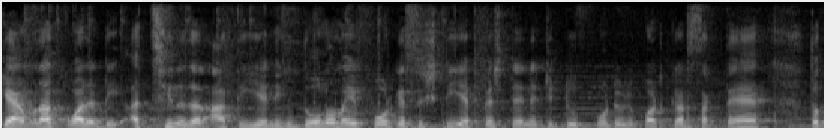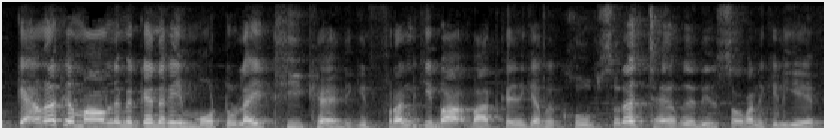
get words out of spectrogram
कैमरा क्वालिटी अच्छी नज़र आती है लेकिन दोनों में ही four K sixty F S ten eighty to photo record कर सकते हैं। तो कैमरा के मामले में कहीं ना कहीं मोटोला ही ठीक है लेकिन फ्रंट की बा, बात करें कि आपको खूबसूरत चेहरे को रील्स उठाने के लिए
